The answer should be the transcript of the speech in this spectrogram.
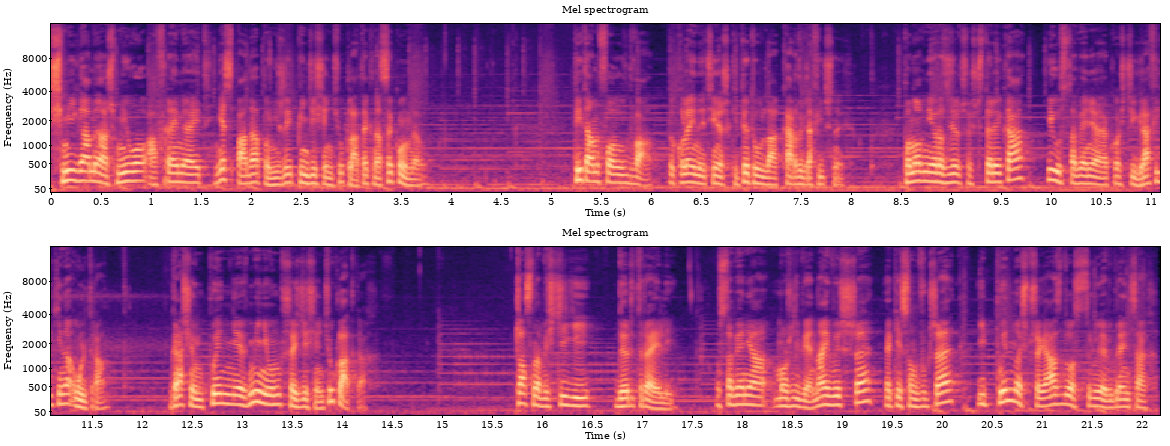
Śmigamy aż miło, a framerate nie spada poniżej 50 klatek na sekundę. Titanfall 2 to kolejny ciężki tytuł dla kart graficznych. Ponownie rozdzielczość 4K i ustawienia jakości grafiki na ultra. Gra się płynnie w minimum 60 klatkach. Czas na wyścigi Dirt Rally. Ustawienia możliwie najwyższe, jakie są w grze i płynność przejazdu oscyluje w granicach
